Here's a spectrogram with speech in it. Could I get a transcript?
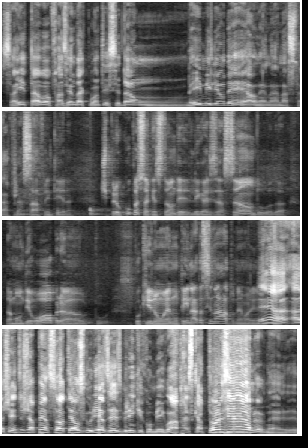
Isso aí estava fazendo a conta e se dá um meio milhão de real né, na, na safra. Na safra inteira. Te preocupa essa questão de legalização do, da, da, mão de obra? Porque não, é, não tem nada assinado, né, Marina? É, a, a gente já pensou, até os gurias às vezes brincam comigo, ah, faz 14 anos, né?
